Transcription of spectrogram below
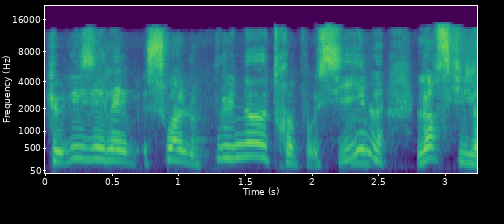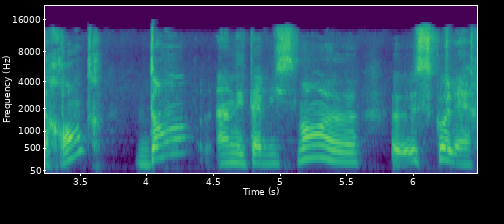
que les élèves soient le plus neutres possible lorsqu'ils rentrent dans un établissement euh, euh, scolaire.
